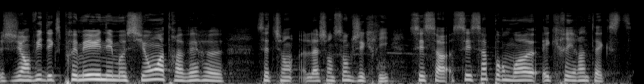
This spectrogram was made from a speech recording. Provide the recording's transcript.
j'ai envie d'exprimer une émotion à travers euh, cette chan- la chanson que j'écris. C'est ça, c'est ça pour moi écrire un texte.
